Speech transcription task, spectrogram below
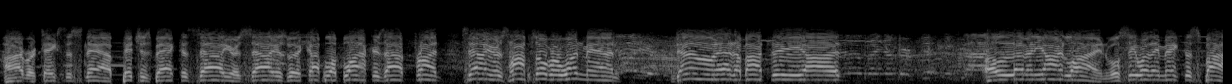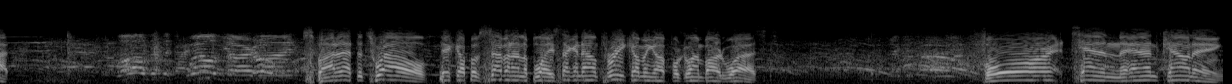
Harbor takes the snap, pitches back to Salyers. Salyers with a couple of blockers out front. Salyers hops over one man, down at about the 11-yard uh, line. We'll see where they make the spot. Ball's at the 12-yard line. Spotted at the 12. Pickup of seven on the play. Second down, three coming up for Glenbard West. 410 and counting.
